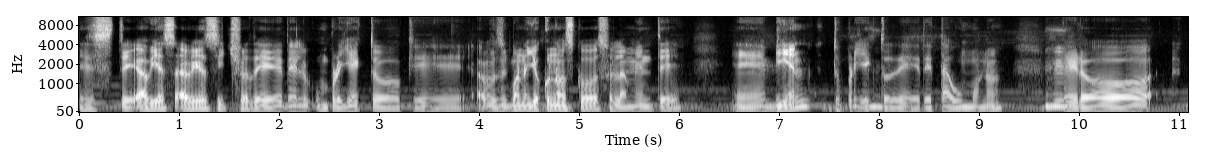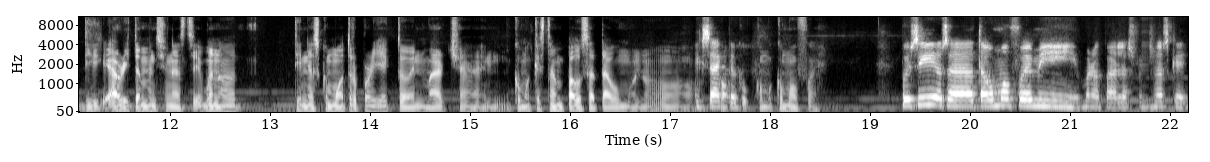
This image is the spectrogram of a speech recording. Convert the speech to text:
Este, habías, habías dicho de, un proyecto que, ah, bueno, yo conozco solamente eh, bien tu proyecto de, de, Taumo, ¿no? Pero ahorita mencionaste, bueno, tienes como otro proyecto en marcha, como que está en pausa Taumo, ¿no? Exacto. ¿Cómo, cómo, fue? Pues sí, o sea, Taumo fue mi, bueno, para las personas que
